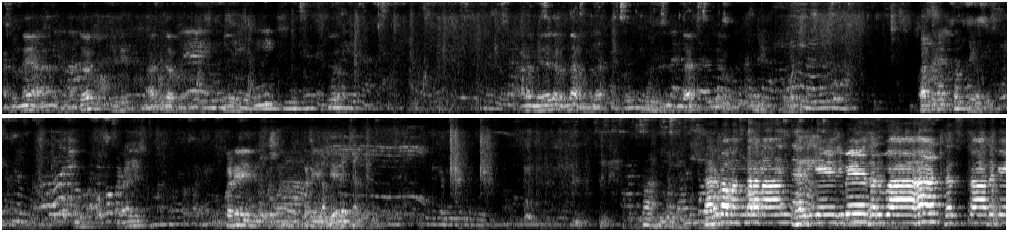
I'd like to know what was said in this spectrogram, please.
అటు ఉన్నాయా సంతోష్ అది తప్ప. ఆడ మీ దగ్గర ఉందా ఉందా ఉందా ఒక్కటే ఇది మనం ఒక్కటే ఇది. सर्वमङ्गलमाङ्गल्ये शिवे सर्वार्थसाधके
